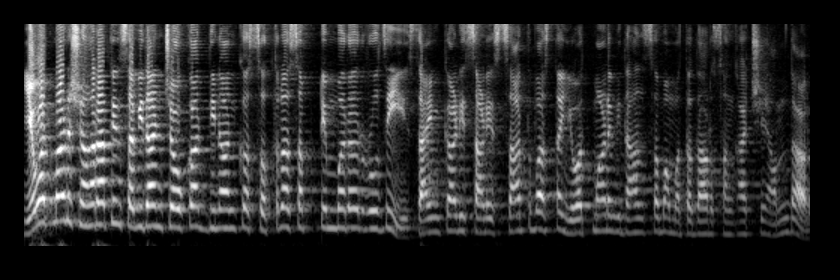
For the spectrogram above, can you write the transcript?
यवतमाळ शहरातील संविधान चौकात दिनांक सतरा सप्टेंबर रोजी सायंकाळी साडेसात वाजता यवतमाळ विधानसभा मतदारसंघाचे आमदार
